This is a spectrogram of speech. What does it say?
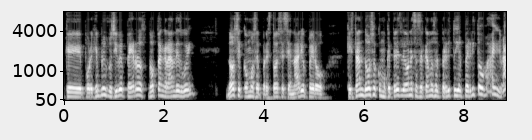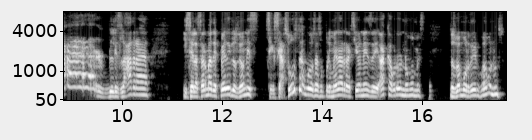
que, por ejemplo, inclusive perros no tan grandes, güey. No sé cómo se prestó ese escenario, pero que están dos o como que tres leones acercándose al perrito y el perrito va y ¡ar! les ladra y se las arma de pedo y los leones se, se asustan, güey. O sea, su primera reacción es de, ah, cabrón, no mames, nos va a morder, vámonos.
